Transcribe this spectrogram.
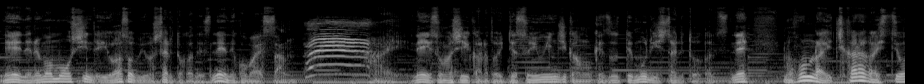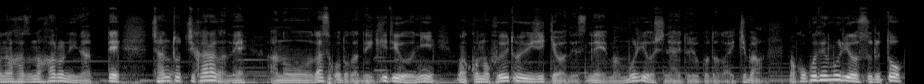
ね、寝る間も惜しんで夜遊びをしたりとかですね、猫林さん。ね、忙しいからといって睡眠時間を削って無理したりとかですね、まあ、本来力が必要なはずの春になってちゃんと力がね、あのー、出すことができるように、まあ、この冬という時期はですね、まあ、無理をしないということが一番、まここで無理をすると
